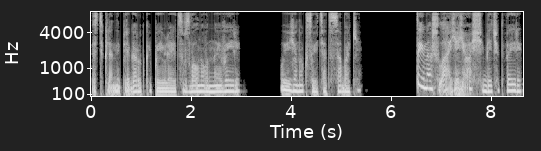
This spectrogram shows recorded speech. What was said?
За стеклянной перегородкой появляется взволнованная Вейри. У ее ног суетятся собаки. Ты нашла ее, щебечет Вэри.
